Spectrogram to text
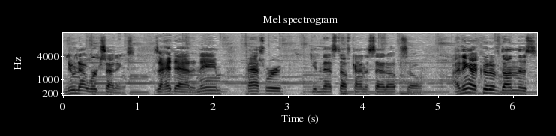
new network settings because I had to add a name, password, getting that stuff kind of set up. So I think I could have done this.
